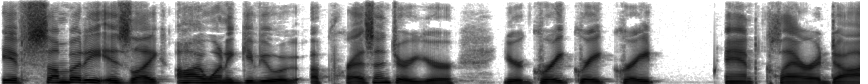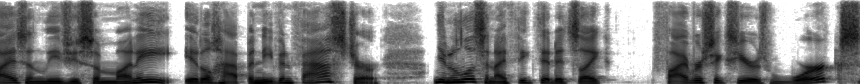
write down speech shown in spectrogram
If somebody is like, oh, I want to give you a, a present or your your great, great, great Aunt Clara dies and leaves you some money, it'll happen even faster. You know, listen, I think that it's like five or six years works.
